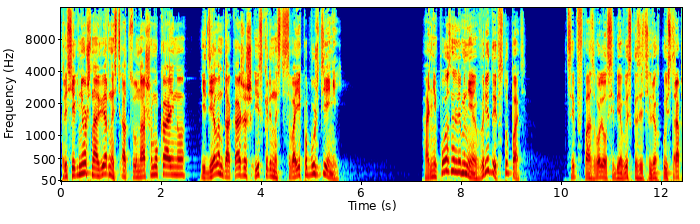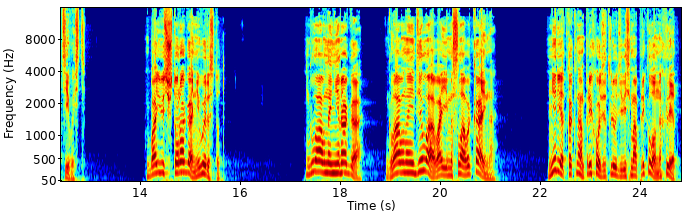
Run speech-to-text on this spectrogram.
присягнешь на верность отцу нашему Каину и делом докажешь искренность своих побуждений». «А не поздно ли мне в ряды вступать?» Цыпф позволил себе высказать легкую строптивость. Боюсь, что рога не вырастут. Главное не рога. Главное дела во имя славы Кайна. Нередко к нам приходят люди весьма преклонных лет.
